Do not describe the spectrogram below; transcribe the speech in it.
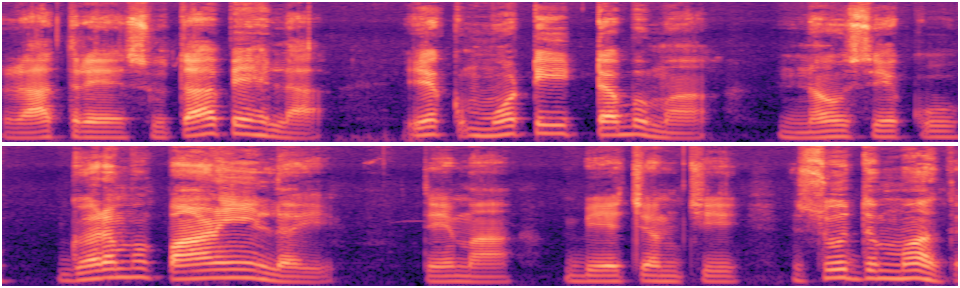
રાત્રે સૂતા પહેલાં એક મોટી ટબમાં નવશેકું ગરમ પાણી લઈ તેમાં બે ચમચી શુદ્ધ મધ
